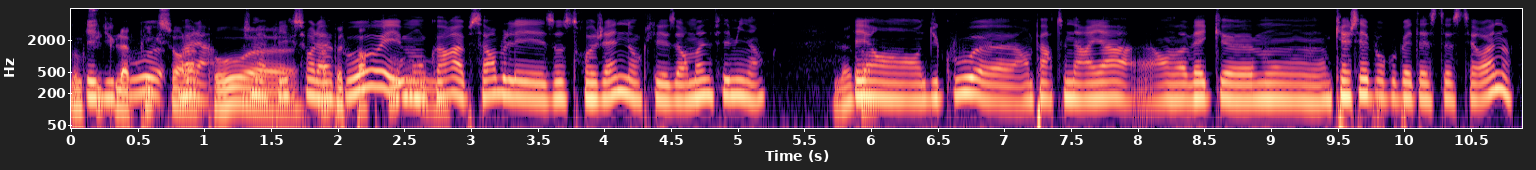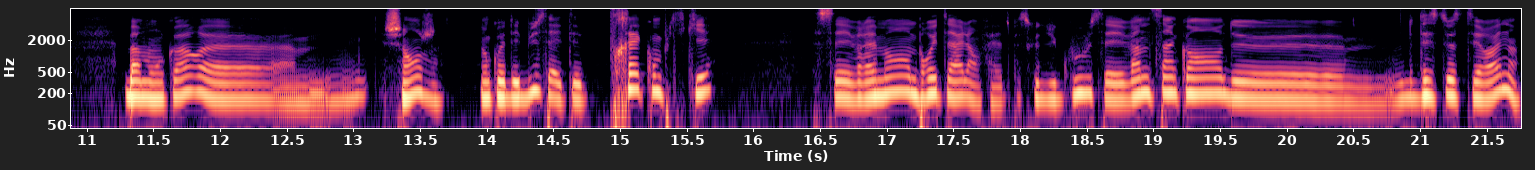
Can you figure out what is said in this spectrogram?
Donc, Et tu te l'appliques sur voilà, la peau Je euh, m'applique sur un la peau et mon ou- corps absorbe les oestrogènes, donc les hormones féminins. Et en, du coup, euh, en partenariat en- avec euh, mon cachet pour couper testostérone, bah, mon corps euh, change. Donc au début, ça a été très compliqué. C'est vraiment brutal en fait, parce que du coup, c'est 25 ans de, de testostérone,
